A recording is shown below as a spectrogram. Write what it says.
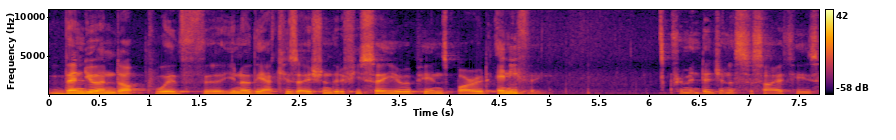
then you end up with, uh, you know, the accusation that if you say Europeans borrowed anything from indigenous societies,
